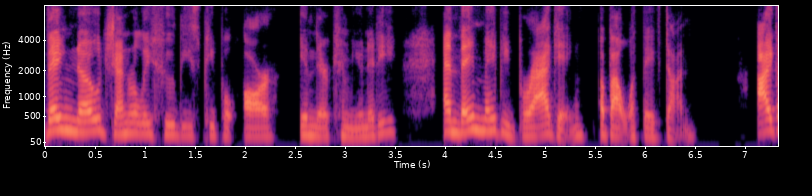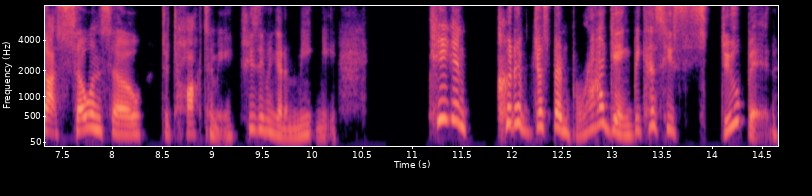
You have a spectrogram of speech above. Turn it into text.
They know generally who these people are in their community, and they may be bragging about what they've done. I got so and so to talk to me. She's even going to meet me. Kegan could have just been bragging because he's stupid.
